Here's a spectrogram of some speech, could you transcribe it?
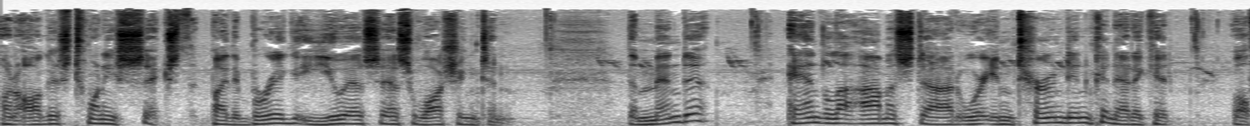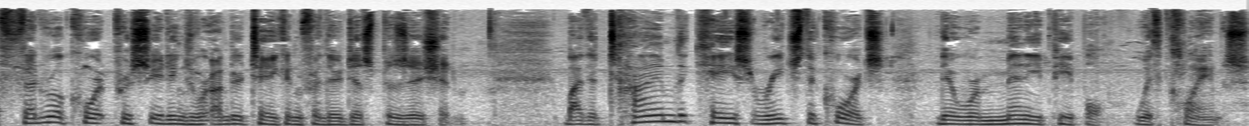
on August 26th by the brig USS Washington. The Mende and La Amistad were interned in Connecticut while federal court proceedings were undertaken for their disposition. By the time the case reached the courts, there were many people with claims.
